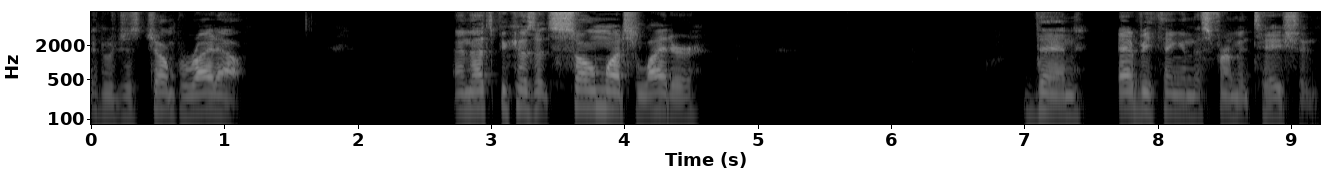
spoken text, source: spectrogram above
It'll just jump right out. And that's because it's so much lighter than everything in this fermentation,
